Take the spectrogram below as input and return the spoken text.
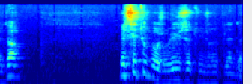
D'accord? Et c'est tout pour aujourd'hui, je souhaite une journée pleine de.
